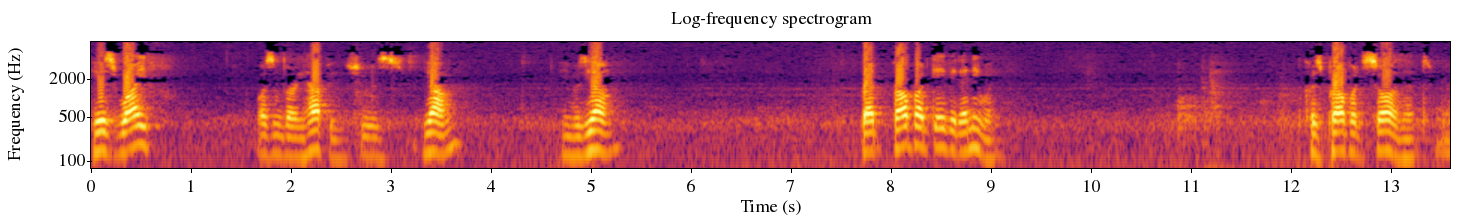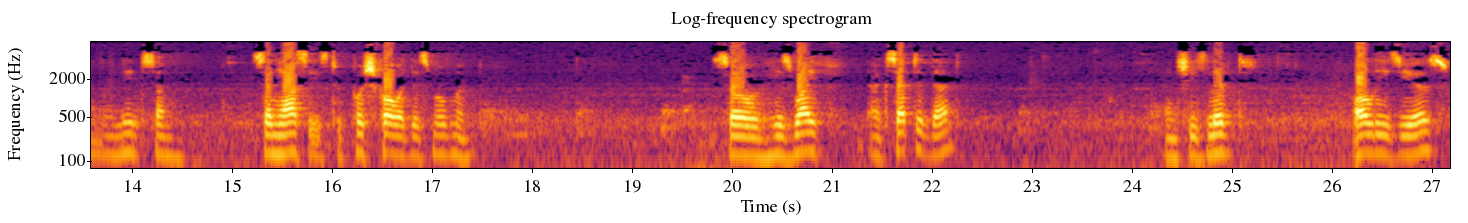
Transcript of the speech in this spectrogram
His wife wasn't very happy. She was young. He was young. But Prabhupada gave it anyway. Because Prabhupada saw that we need some sannyasis to push forward this movement. So his wife accepted that and she's lived all these years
